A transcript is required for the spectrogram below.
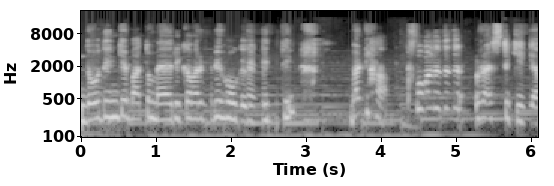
दो दिन के बाद तो मैं रिकवर भी हो गई थी। बट हाँ फुल रेस्ट किया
